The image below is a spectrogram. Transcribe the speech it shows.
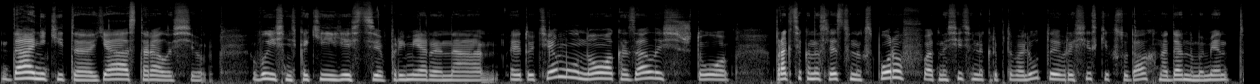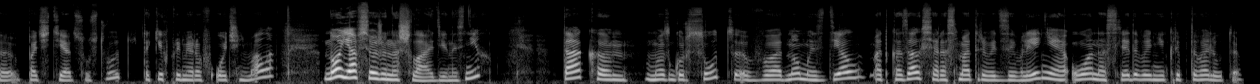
Да, Никита, я старалась выяснить, какие есть примеры на эту тему, но оказалось, что практика наследственных споров относительно криптовалюты в российских судах на данный момент почти отсутствует. Таких примеров очень мало. Но я все же нашла один из них. Так, эм, Мосгорсуд в одном из дел отказался рассматривать заявление о наследовании криптовалюты.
